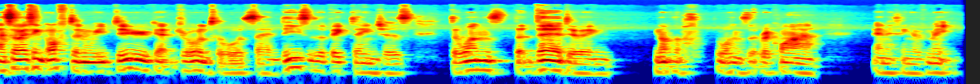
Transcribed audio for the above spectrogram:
And so I think often we do get drawn towards saying these are the big dangers, the ones that they're doing, not the, the ones that require anything of me.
